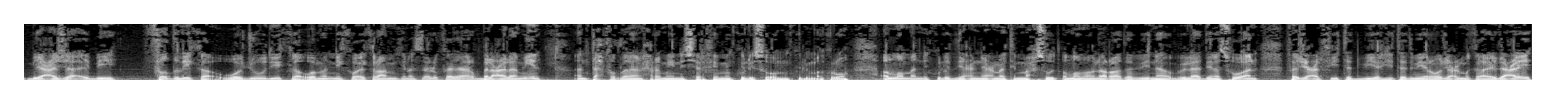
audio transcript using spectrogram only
بعجائب فضلك وجودك ومنك وإكرامك نسألك يا رب العالمين أن تحفظ لنا الحرمين الشريفين من كل سوء ومن كل مكروه، اللهم أن كل ذي نعمة محسود، اللهم من أراد بنا وبلادنا سوءا فاجعل في تدبيره تدميرا واجعل مكائد عليه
